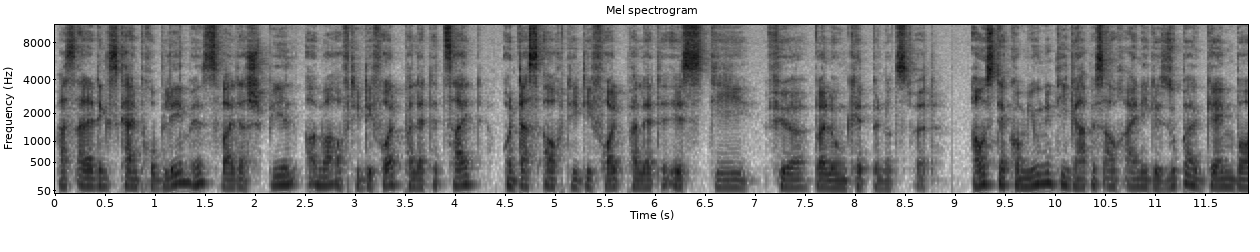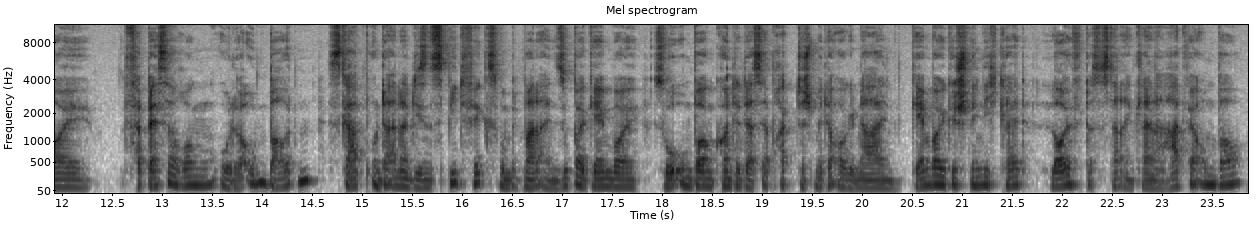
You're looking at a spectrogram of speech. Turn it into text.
Was allerdings kein Problem ist, weil das Spiel immer auf die Default-Palette zeigt und das auch die Default-Palette ist, die für Balloon Kit benutzt wird. Aus der Community gab es auch einige Super Game Boy Verbesserungen oder Umbauten. Es gab unter anderem diesen Speedfix, womit man einen Super Game Boy so umbauen konnte, dass er praktisch mit der originalen Game Boy Geschwindigkeit läuft. Das ist dann ein kleiner Hardware-Umbau.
